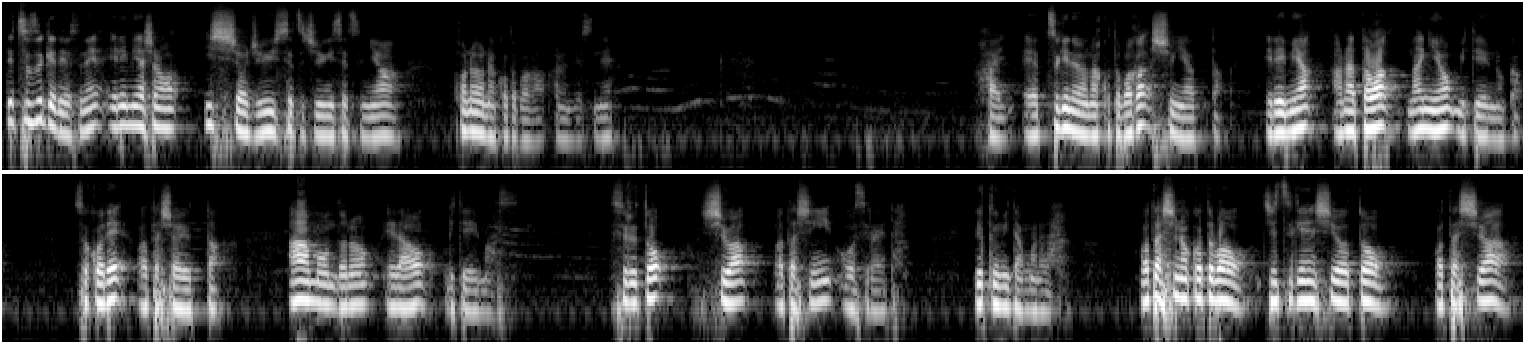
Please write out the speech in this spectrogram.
で続けてですねエレミア書の1章11節12節にはこのような言葉があるんですね。はい、え次のような言葉が主にあった。エレミアあなたは何を見ているのか。そこで私は言った。アーモンドの枝を見ています。すると主は私に仰せられた。よく見たものだ。私の言葉を実現しようと私は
